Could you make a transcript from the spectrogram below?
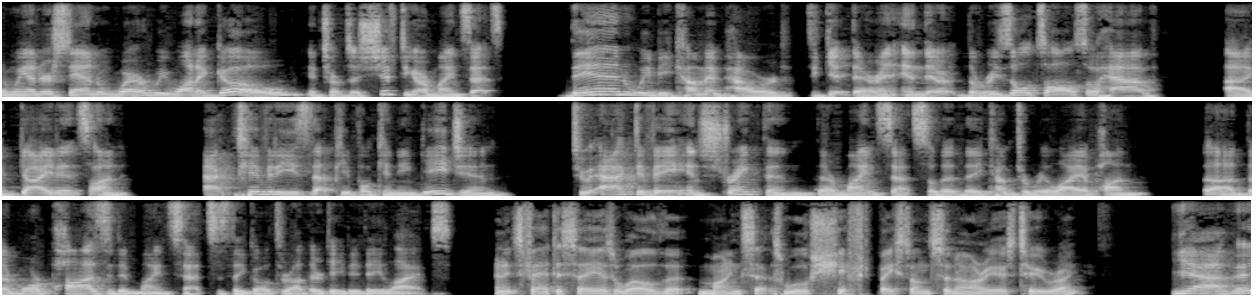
and we understand where we want to go in terms of shifting our mindsets, then we become empowered to get there. And, and the, the results also have uh, guidance on activities that people can engage in to activate and strengthen their mindsets so that they come to rely upon uh, their more positive mindsets as they go throughout their day to day lives. And it's fair to say as well that mindsets will shift based on scenarios too, right? Yeah,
